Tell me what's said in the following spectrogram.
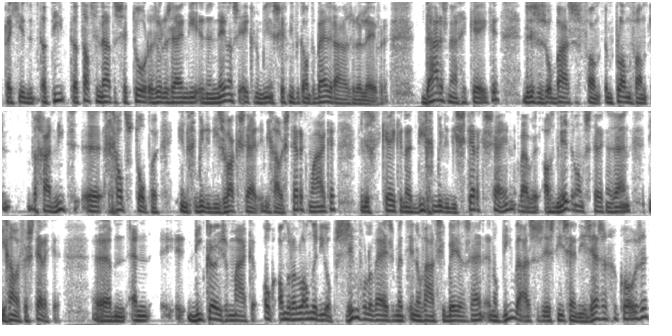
Dat, je, dat, die, dat dat inderdaad de sectoren zullen zijn... die in de Nederlandse economie een significante bijdrage zullen leveren. Daar is naar gekeken. Er is dus op basis van een plan van we gaan niet uh, geld stoppen in gebieden die zwak zijn en die gaan we sterk maken. Er is gekeken naar die gebieden die sterk zijn, waar we als Nederland sterk in zijn, die gaan we versterken. Um, en die keuze maken ook andere landen die op zinvolle wijze met innovatie bezig zijn. En op die basis is die, zijn die zessen gekozen.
